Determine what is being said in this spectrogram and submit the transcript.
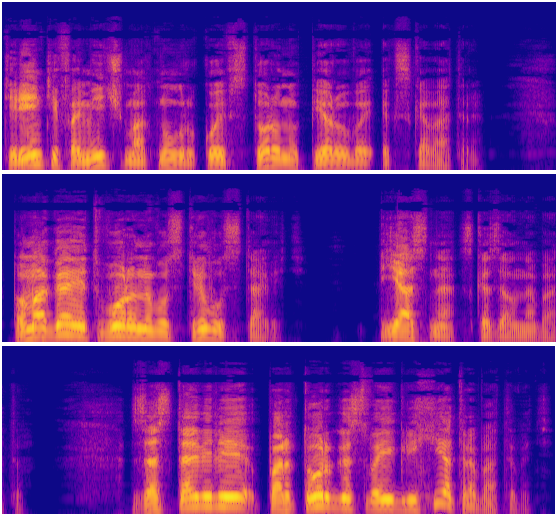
Терентий Фомич махнул рукой в сторону первого экскаватора. — Помогает Воронову стрелу ставить. — Ясно, — сказал Набатов. — Заставили порторга свои грехи отрабатывать.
